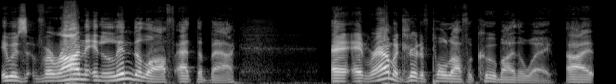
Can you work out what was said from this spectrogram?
It was Varane and Lindelof at the back. And, and Real Madrid have pulled off a coup, by the way. Uh,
